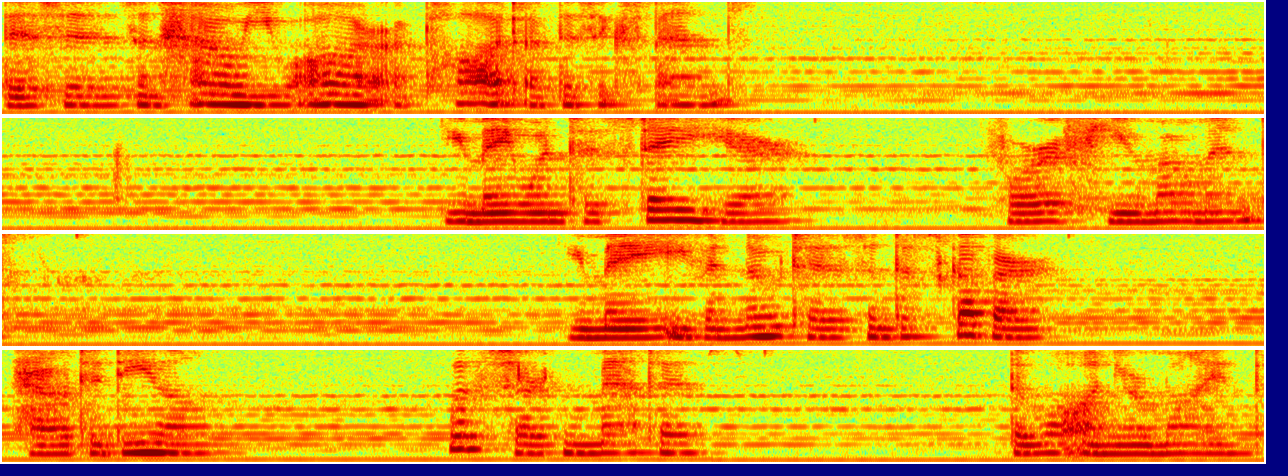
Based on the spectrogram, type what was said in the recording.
this is and how you are a part of this expanse. You may want to stay here for a few moments. You may even notice and discover how to deal with certain matters that were on your mind.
